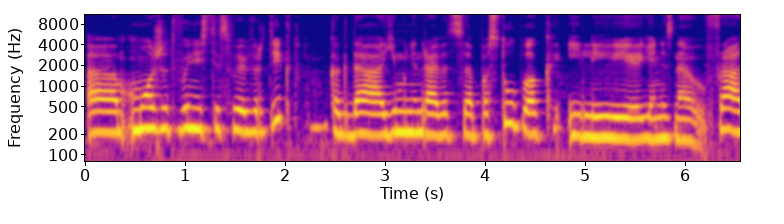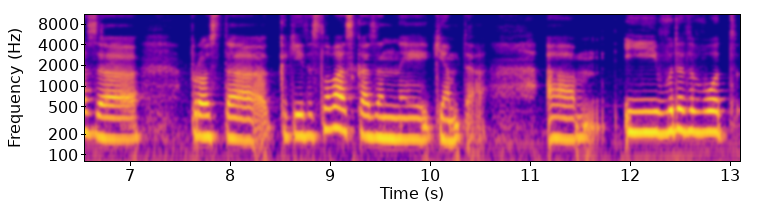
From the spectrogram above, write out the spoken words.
может вынести свой вердикт, когда ему не нравится поступок или, я не знаю, фраза, просто какие-то слова, сказанные кем-то. И вот эта вот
